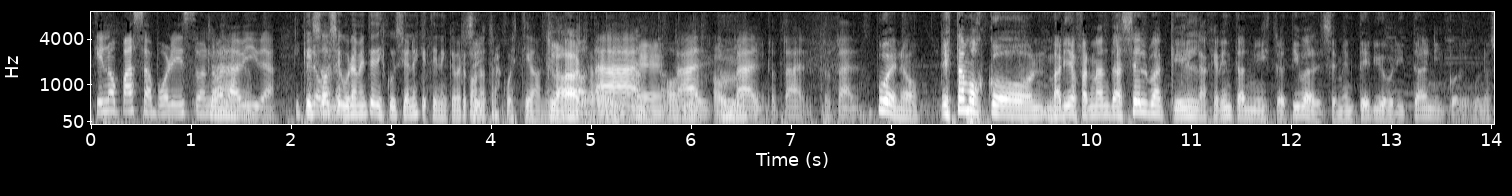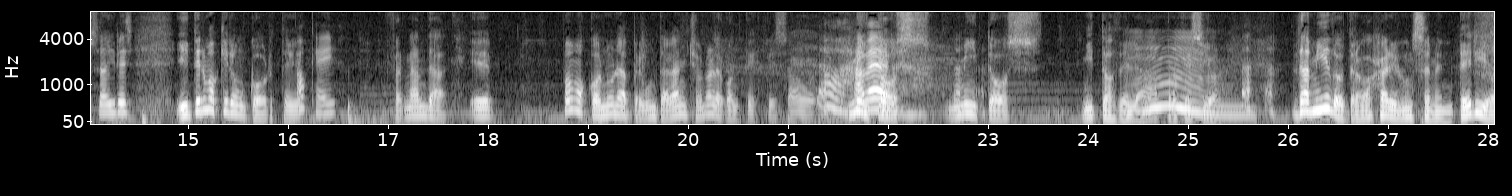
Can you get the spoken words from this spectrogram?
que no pasa por eso, ¿no? La vida. Y que Pero son bueno. seguramente discusiones que tienen que ver con Sí. otras cuestiones. Claro, Total, total, obvio, total, obvio. total, total. Bueno, estamos con María Fernanda Selva, que es la gerente administrativa del Cementerio Británico de Buenos Aires, y tenemos que ir a un corte. Ok. Fernanda, eh, vamos con una pregunta gancho, no la contestes ahora. Ah, ver. mitos, mitos, mitos de la Mm. profesión. ¿Da miedo trabajar en un cementerio?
